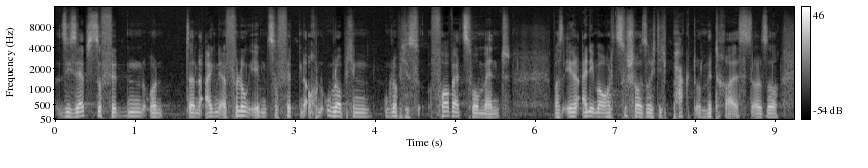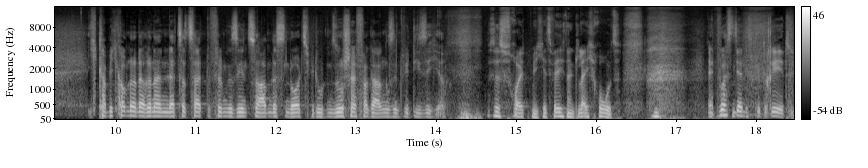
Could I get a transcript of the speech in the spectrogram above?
sich selbst zu finden und seine eigene Erfüllung eben zu finden, auch ein unglaublichen, unglaubliches Vorwärtsmoment, was einen eben auch als Zuschauer so richtig packt und mitreißt. Also ich kann mich kaum daran erinnern, in letzter Zeit einen Film gesehen zu haben, dessen 90 Minuten so schnell vergangen sind wie diese hier. Das freut mich. Jetzt werde ich dann gleich rot. Ja, du hast ja nicht gedreht.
